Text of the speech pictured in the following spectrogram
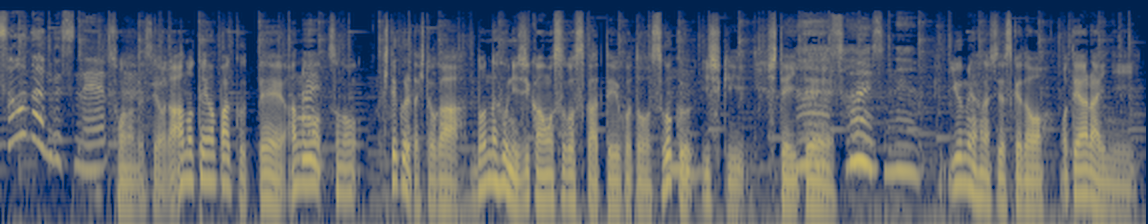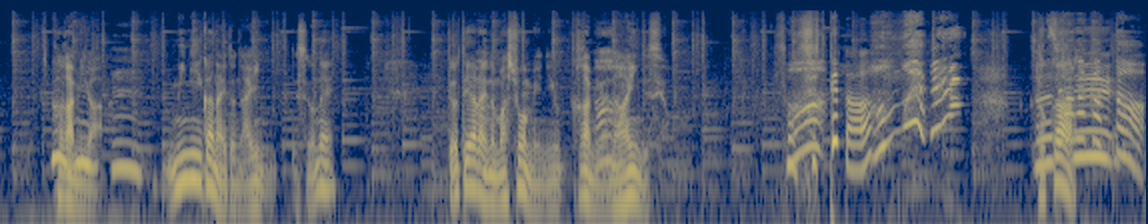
そうなんですね。そうなんですよ。あのテーマパークってあの、はい。その来てくれた人がどんな風に時間を過ごすかっていうことをすごく意識していて、あーそうですね、有名な話ですけどお手洗いに鏡がうん見に行かないとないんですよね。でお手洗いの真正面に鏡がないんですよ。そう知ってた？とかな私かっ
